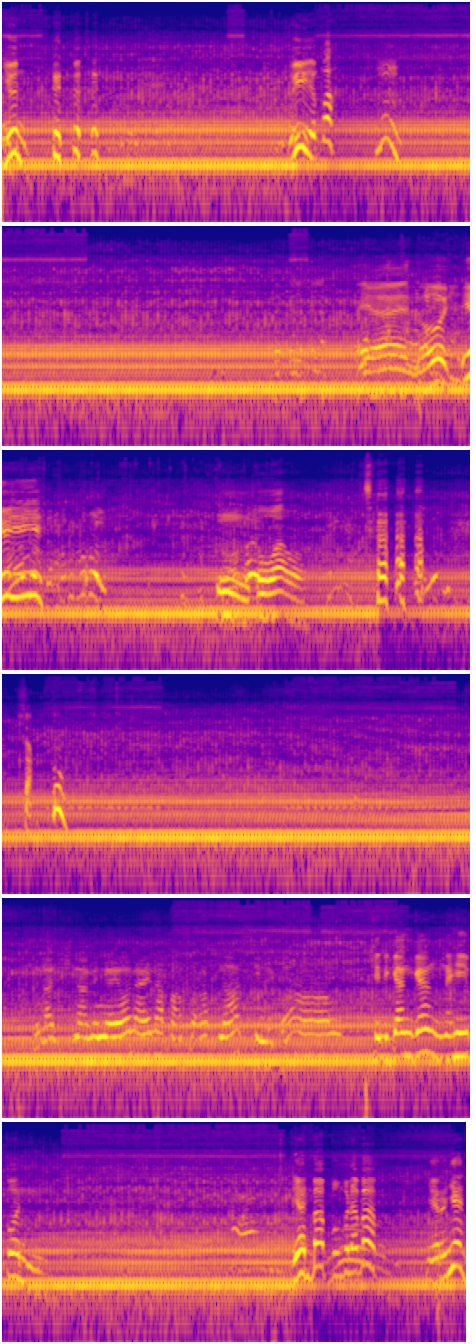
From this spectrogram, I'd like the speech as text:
Yun. Uy, yun pa. Hmm. Ayan. Uy. Yun, yun, yun. Hmm, kuha oh. Sakto. Lunch namin ngayon ay napakasarap na sinigang. Siniganggang nahipon. Yan, Bab. Bumula, Bab. Meron yan.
